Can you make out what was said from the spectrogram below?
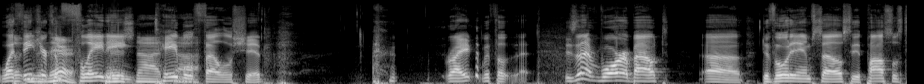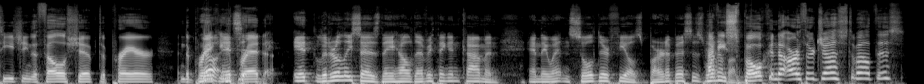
Well, I think you're there, conflating not, table uh, fellowship. right? With the Isn't that more about uh, devoting themselves to the apostles' teaching, the fellowship, the prayer, and the breaking no, of bread? It literally says they held everything in common, and they went and sold their fields. Barnabas is one Have you spoken to Arthur Just about this?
